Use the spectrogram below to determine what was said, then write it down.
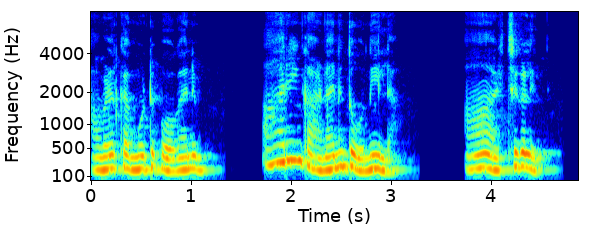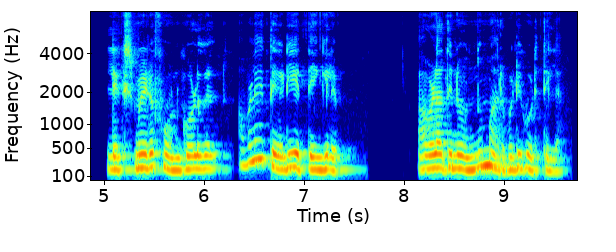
അവൾക്ക് അങ്ങോട്ട് പോകാനും ആരെയും കാണാനും തോന്നിയില്ല. ആ ആഴ്ചകളിൽ ലക്ഷ്മിയുടെ ഫോൺ കോളുകൾ അവളെ തേടിയെത്തിയെങ്കിലും അവൾ അതിനൊന്നും മറുപടി കൊടുത്തില്ല.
